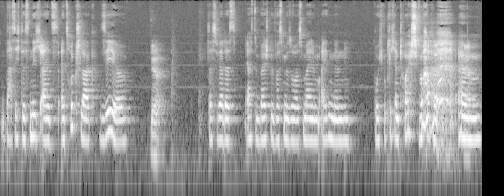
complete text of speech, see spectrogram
dass ich das nicht als, als Rückschlag sehe. Ja. Das wäre das erste Beispiel, was mir so aus meinem eigenen, wo ich wirklich enttäuscht war, ähm,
